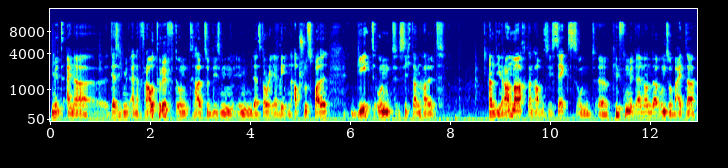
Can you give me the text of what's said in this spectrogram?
mit einer, der sich mit einer Frau trifft und halt zu diesem in der Story erwähnten Abschlussball geht und sich dann halt an die ranmacht, dann haben sie Sex und äh, kiffen miteinander und so weiter.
